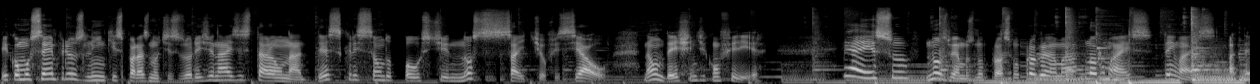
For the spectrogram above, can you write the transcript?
E como sempre, os links para as notícias originais estarão na descrição do post no site oficial. Não deixem de conferir. E é isso, nos vemos no próximo programa. Logo mais, tem mais. Até.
